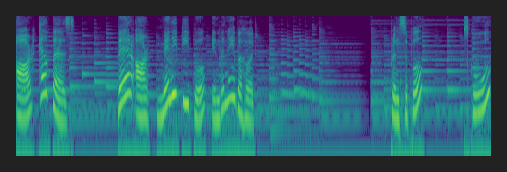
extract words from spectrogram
are helpers. There are many people in the neighborhood. Principal, school,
